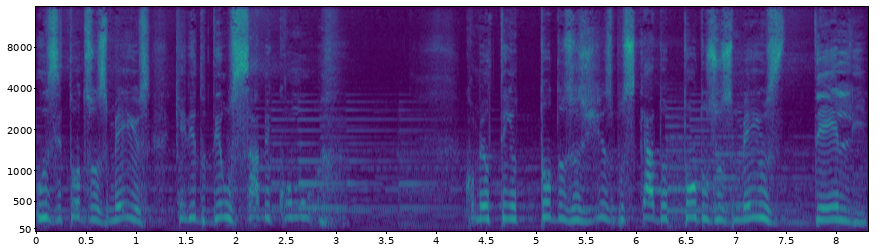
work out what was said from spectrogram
Use todos os meios, querido Deus sabe como como eu tenho todos os dias buscado todos os meios dele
